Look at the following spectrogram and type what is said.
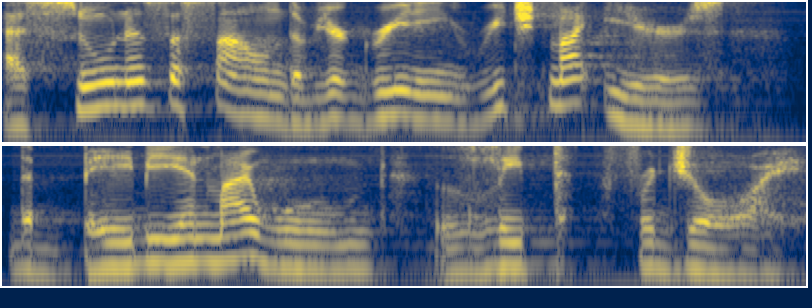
As soon as the sound of your greeting reached my ears, the baby in my womb leaped for joy.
